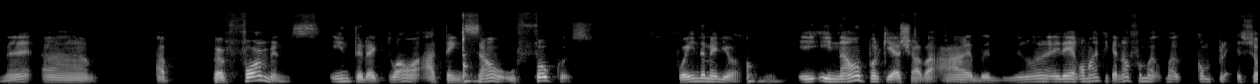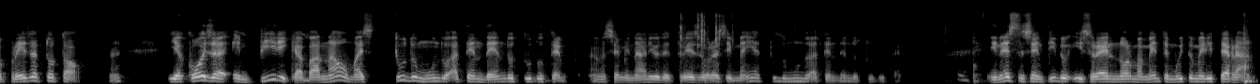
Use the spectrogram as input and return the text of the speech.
né? a, a performance intelectual, a atenção, o focus foi ainda melhor. Né? E, e, não porque achava, ah, uma ideia romântica, não, foi uma, uma surpresa total. Né? E a coisa empírica, banal, mas todo mundo atendendo todo o tempo. Né? Um seminário de três horas e meia, todo mundo atendendo todo o tempo. E nesse sentido, Israel normalmente é muito mediterrâneo,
